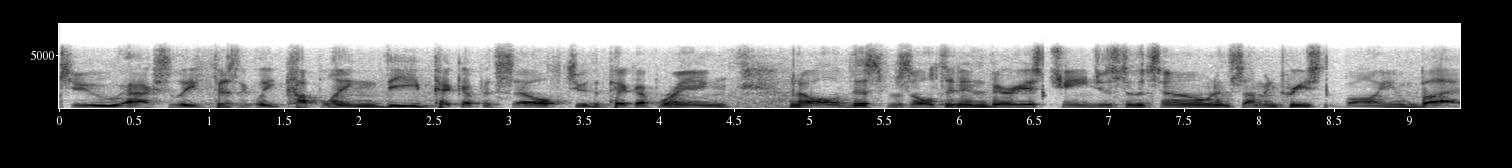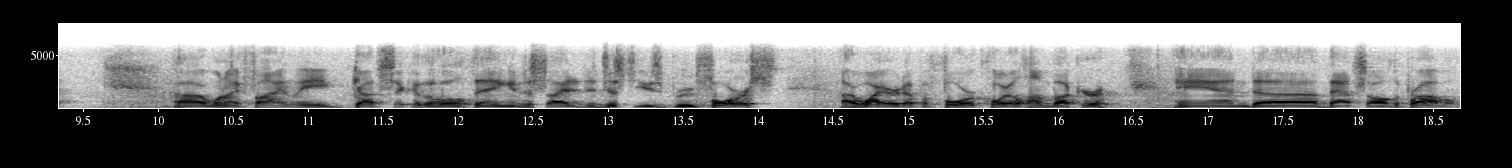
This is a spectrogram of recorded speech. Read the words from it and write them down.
to actually physically coupling the pickup itself to the pickup ring. And all of this resulted in various changes to the tone and some increase in volume. But uh, when I finally got sick of the whole thing and decided to just use brute force I wired up a four coil humbucker and uh, that solved the problem.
